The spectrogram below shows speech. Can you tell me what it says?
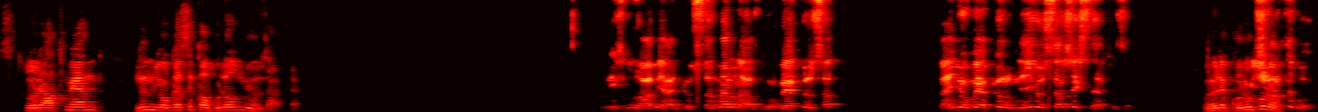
Story atmayanın yogası kabul olmuyor zaten. Mecbur abi yani göstermen lazım. Yoga yapıyorsan ben yoga yapıyorum diye göstereceksin herkese. Böyle kuru Bir kuru. bu.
